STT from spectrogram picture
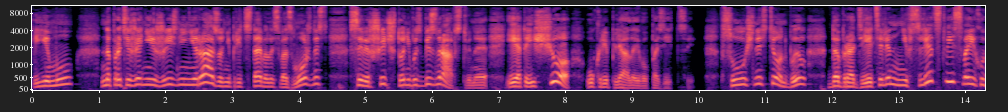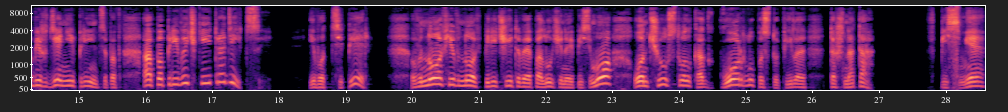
Ему на протяжении жизни ни разу не представилась возможность совершить что-нибудь безнравственное, и это еще укрепляло его позиции. В сущности, он был добродетелен не вследствие своих убеждений и принципов, а по привычке и традиции. И вот теперь, вновь и вновь перечитывая полученное письмо, он чувствовал, как к горлу поступила тошнота. В письме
